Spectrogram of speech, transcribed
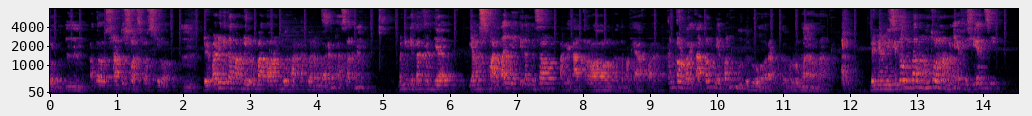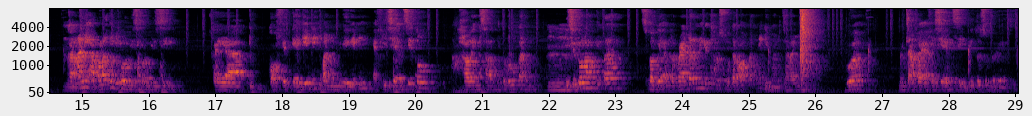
gitu Hmm. atau 100 lah 100 kilo Hmm. daripada kita panggil empat orang buat angkat bareng-bareng kasarnya mending kita kerja yang smart aja kita misal pakai katrol atau pakai apa kan kalau pakai katrol dia paling butuh dua orang nggak perlu Hmm. orang dan yang di situ ntar muncul namanya efisiensi Hmm. karena nih apalagi di kondisi-kondisi kayak covid kayak gini pandemi kayak gini efisiensi tuh hal yang sangat diperlukan Hmm. di situlah kita sebagai entrepreneur nih kita harus muter otak nih gimana caranya gue mencapai efisiensi gitu sebenarnya sih.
